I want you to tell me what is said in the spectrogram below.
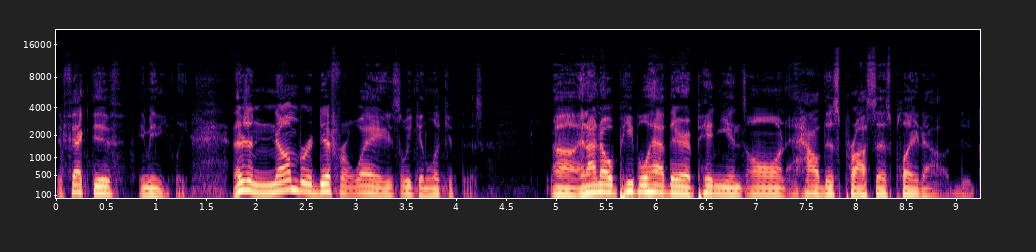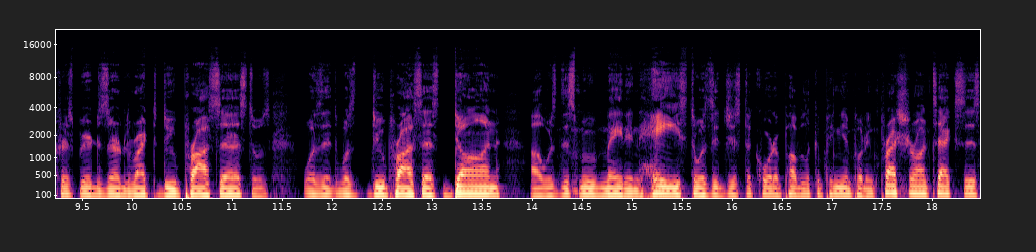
effective immediately. There's a number of different ways we can look at this. Uh, and I know people have their opinions on how this process played out. Chris Beard deserved the right to due process. Was was it was due process done? Uh, was this move made in haste? Was it just the court of public opinion putting pressure on Texas?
